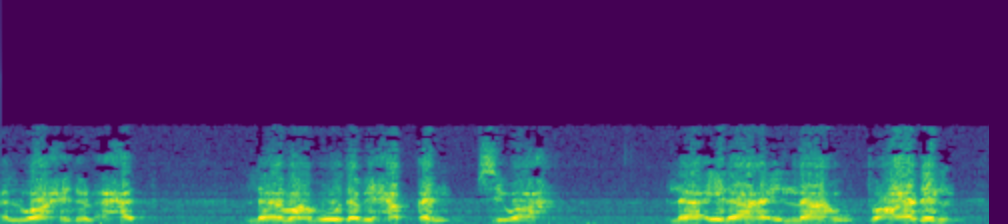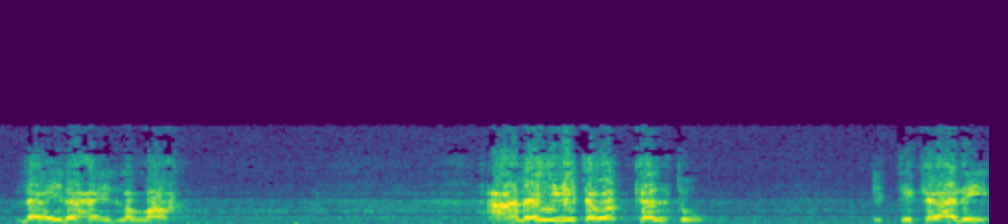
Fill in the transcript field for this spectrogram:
الواحد الأحد. لا معبود بحق سواه. لا إله إلا هو. تعادل لا إله إلا الله. عليه توكلت. اتكالي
